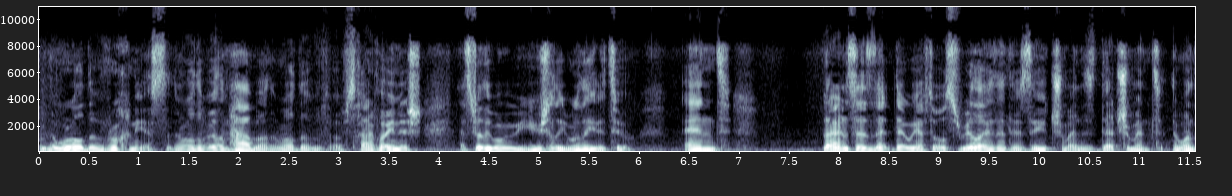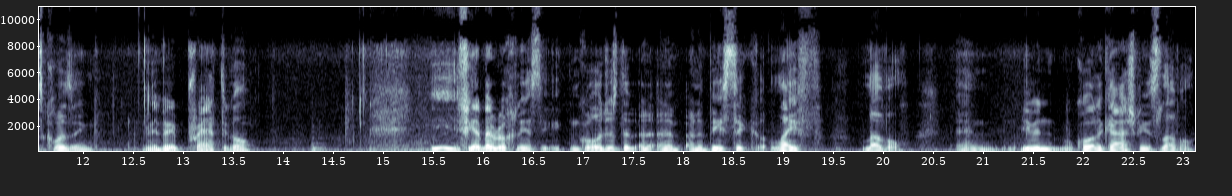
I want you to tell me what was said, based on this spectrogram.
the world of Ruchnius, in the world of Olam Haba, in the world of, of Vaynish. That's really what we usually relate it to. And Darren says that, that we have to also realize that there's a tremendous detriment that one's causing in a very practical, forget about ruchnius. You can call it just a, on, a, on a basic life level, and even we'll call it a gashmius level,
